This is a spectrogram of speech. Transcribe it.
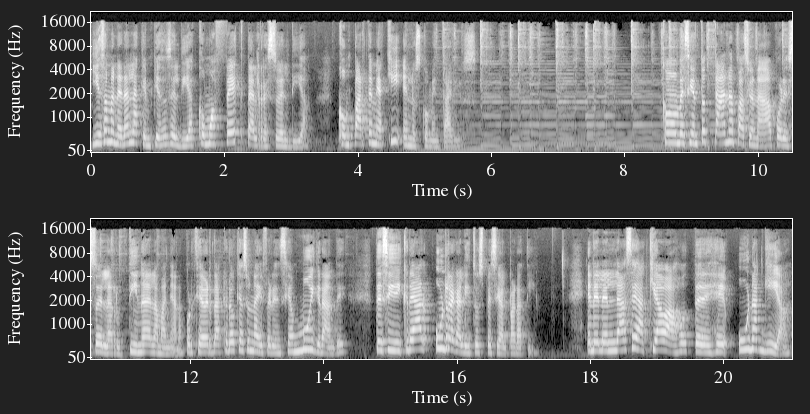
Y esa manera en la que empiezas el día, ¿cómo afecta el resto del día? Compárteme aquí en los comentarios. Como me siento tan apasionada por esto de la rutina de la mañana, porque de verdad creo que hace una diferencia muy grande, decidí crear un regalito especial para ti. En el enlace aquí abajo te dejé una guía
